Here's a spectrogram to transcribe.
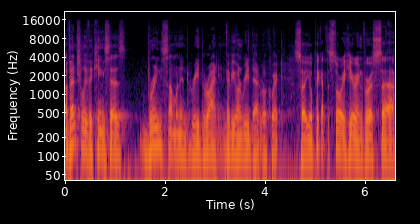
eventually the king says, Bring someone in to read the writing. Maybe you want to read that real quick. So you'll pick up the story here in verse, uh,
